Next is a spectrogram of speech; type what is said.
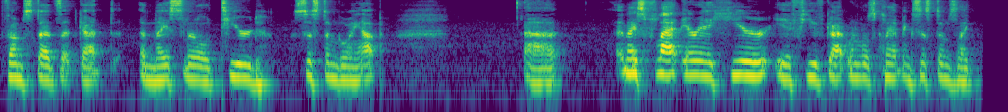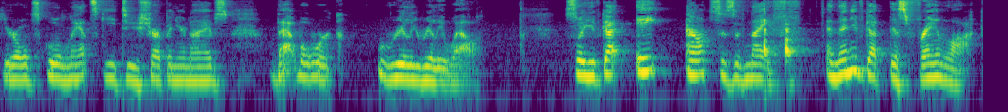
thumb studs that got a nice little tiered system going up. Uh, a nice flat area here if you've got one of those clamping systems like your old school Lansky to sharpen your knives. That will work really, really well. So you've got eight ounces of knife, and then you've got this frame lock.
